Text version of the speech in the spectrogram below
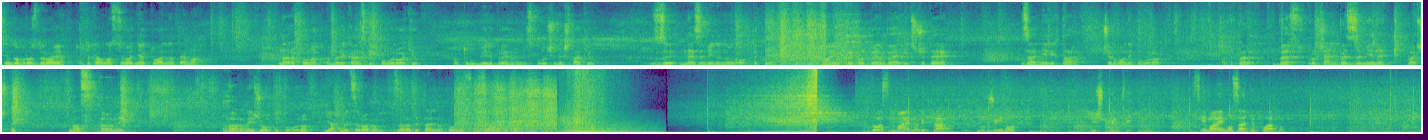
Всім доброго здоров'я. Така у нас сьогодні актуальна тема на рахунок американських поворотів. Автомобілі пригнані з Сполучених Штатів з незаміненою оптикою. Маємо приклад BMW X4, задній ліхтар, червоний поворот. А тепер без втручань, без заміни, бачите, у нас гарний, гарний жовтий поворот. Як ми це робимо, зараз детально повністю все вам покажемо. То знімаємо ліхтар, відкручуємо дві шпильки, знімаємо задню плату,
